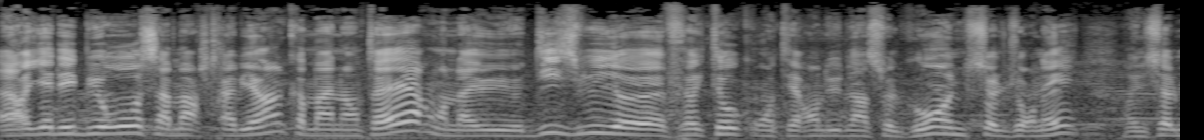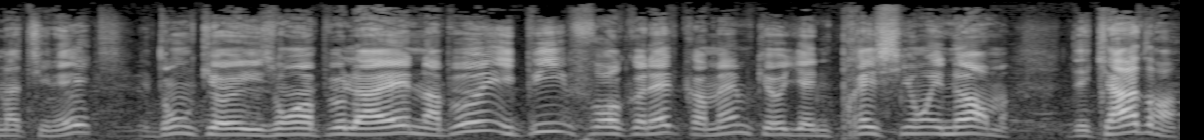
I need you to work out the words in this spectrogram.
Alors, il y a des bureaux, ça marche très bien, comme à Nanterre. On a eu 18 euh, factos qui ont été rendus d'un seul coup, en une seule journée, en une seule matinée. Donc, euh, ils ont un peu la haine, un peu. Et puis, il faut reconnaître quand même qu'il y a une pression énorme des cadres,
